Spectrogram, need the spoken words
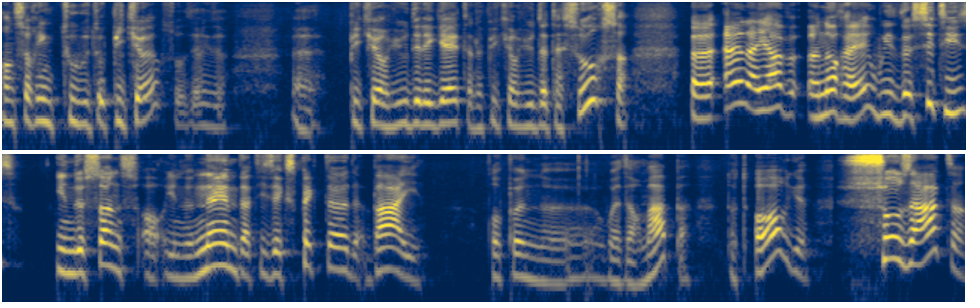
answering to the picker, so there is a, a picker view delegate and a picker view data source. Uh, and I have an array with the cities in the sense or in the name that is expected by openweathermap.org so that uh,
